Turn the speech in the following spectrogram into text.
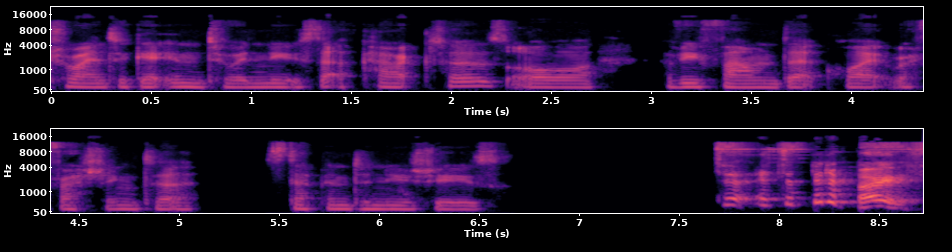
trying to get into a new set of characters, or have you found it quite refreshing to step into new shoes? So it's a bit of both.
